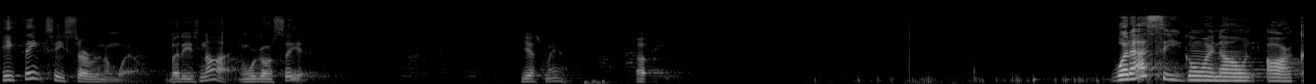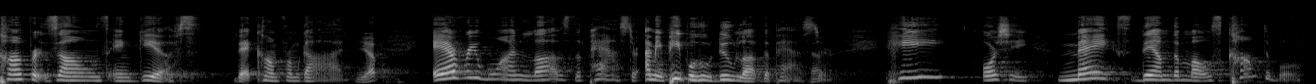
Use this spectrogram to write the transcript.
He thinks he's serving them well, but he's not, and we're going to see it. Yes, ma'am. Uh, What I see going on are comfort zones and gifts that come from God. yep. Everyone loves the pastor. I mean, people who do love the pastor. He or she makes them the most comfortable.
